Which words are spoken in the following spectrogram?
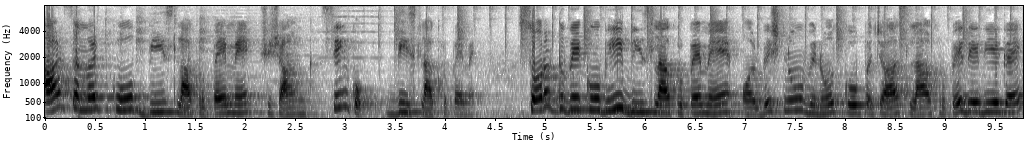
आर समर्थ को 20 लाख रुपए में, शशांक सिंह को 20 लाख रुपए में। सौरभ दुबे को भी 20 लाख रुपए में और विष्णु विनोद को 50 लाख रुपए दे दिए गए।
